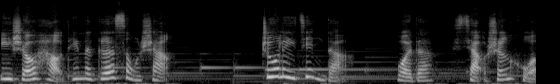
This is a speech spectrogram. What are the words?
一首好听的歌送上。朱丽静的《我的小生活》。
